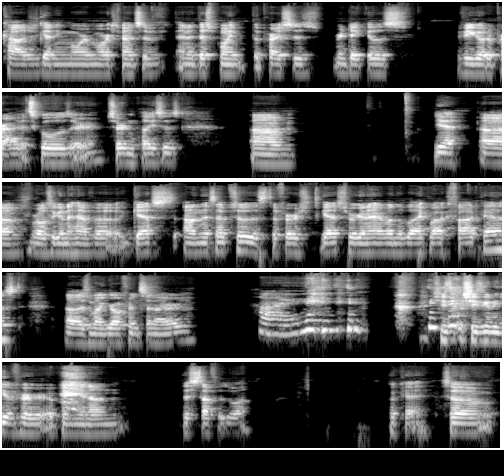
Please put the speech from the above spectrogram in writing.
college is getting more and more expensive, and at this point, the price is ridiculous if you go to private schools or certain places. Um, yeah, uh, we're also going to have a guest on this episode. This is the first guest we're going to have on the Black Box podcast. Uh, is my girlfriend Sanira. Hi. she's she's going to give her opinion on this stuff as well. Okay, so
